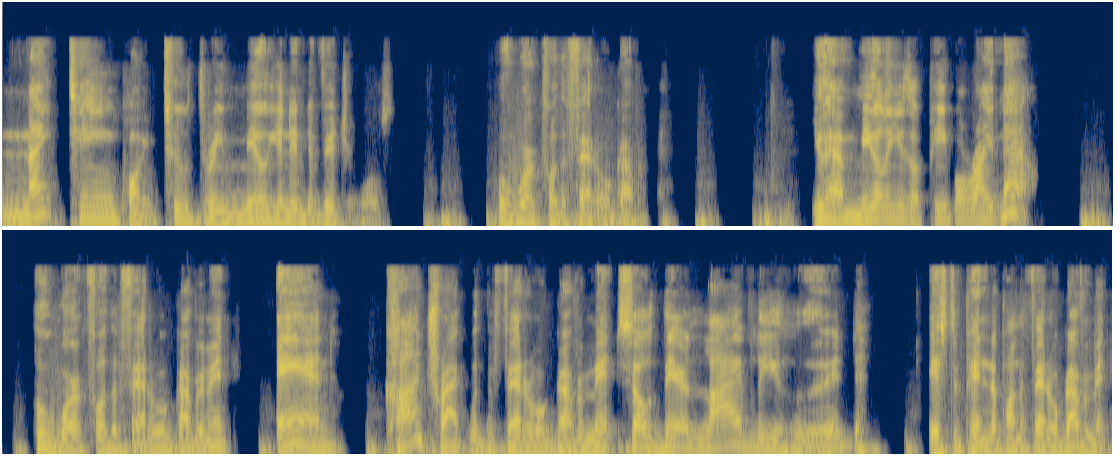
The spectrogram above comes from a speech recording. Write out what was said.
19.23 million individuals who work for the federal government. You have millions of people right now who work for the federal government and contract with the federal government. So their livelihood is dependent upon the federal government.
